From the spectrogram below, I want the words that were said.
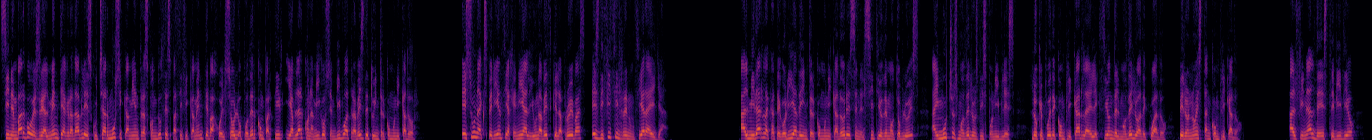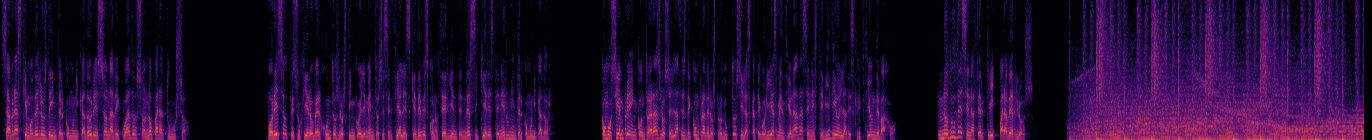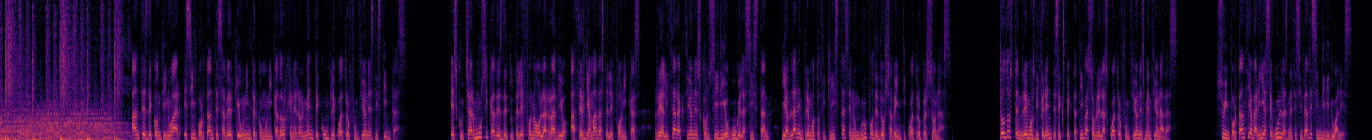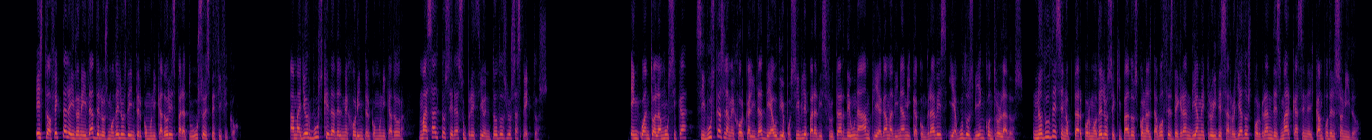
Sin embargo, es realmente agradable escuchar música mientras conduces pacíficamente bajo el sol o poder compartir y hablar con amigos en vivo a través de tu intercomunicador. Es una experiencia genial y una vez que la pruebas, es difícil renunciar a ella. Al mirar la categoría de intercomunicadores en el sitio de Motoblues, hay muchos modelos disponibles, lo que puede complicar la elección del modelo adecuado, pero no es tan complicado. Al final de este vídeo, sabrás qué modelos de intercomunicadores son adecuados o no para tu uso. Por eso te sugiero ver juntos los cinco elementos esenciales que debes conocer y entender si quieres tener un intercomunicador. Como siempre, encontrarás los enlaces de compra de los productos y las categorías mencionadas en este vídeo en la descripción debajo. No dudes en hacer clic para verlos. Antes de continuar, es importante saber que un intercomunicador generalmente cumple cuatro funciones distintas. Escuchar música desde tu teléfono o la radio, hacer llamadas telefónicas, realizar acciones con Siri o Google Assistant y hablar entre motociclistas en un grupo de 2 a 24 personas. Todos tendremos diferentes expectativas sobre las cuatro funciones mencionadas. Su importancia varía según las necesidades individuales. Esto afecta la idoneidad de los modelos de intercomunicadores para tu uso específico. A mayor búsqueda del mejor intercomunicador, más alto será su precio en todos los aspectos. En cuanto a la música, si buscas la mejor calidad de audio posible para disfrutar de una amplia gama dinámica con graves y agudos bien controlados, no dudes en optar por modelos equipados con altavoces de gran diámetro y desarrollados por grandes marcas en el campo del sonido.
